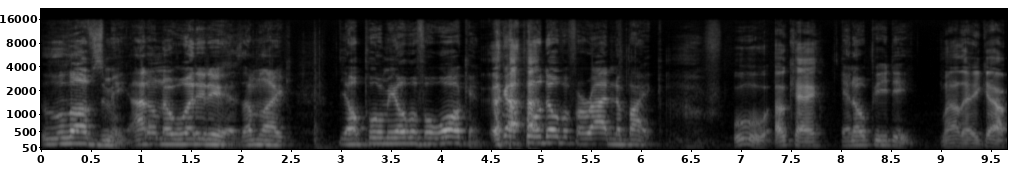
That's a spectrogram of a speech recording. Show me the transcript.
loves me. I don't know what it is. I'm like, y'all pull me over for walking. I got pulled over for riding a bike. Ooh. Okay. NOPD. Well, there you go.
